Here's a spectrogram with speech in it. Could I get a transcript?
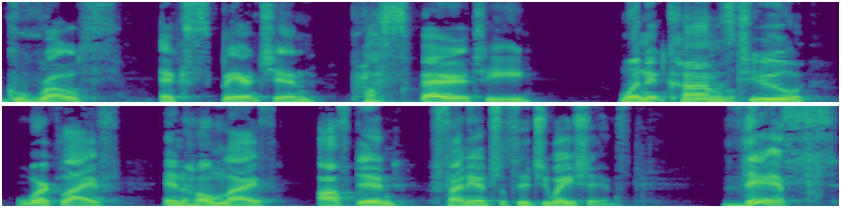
growth, expansion, prosperity. When it comes to work life and home life, often financial situations. This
